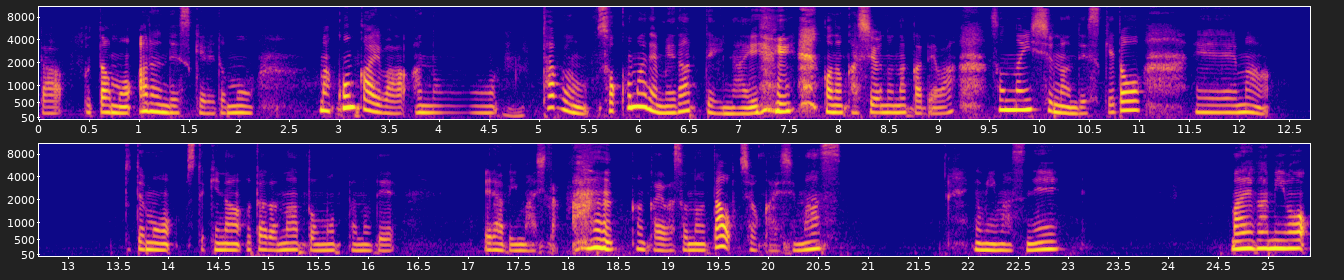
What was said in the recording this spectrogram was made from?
た歌もあるんですけれども、まあ、今回はあのー、多分そこまで目立っていない この歌集の中では。そんな一種なんですけど、えー、まあとても素敵な歌だなと思ったので選びました。今回はその歌を紹介します。読みますね。前髪を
